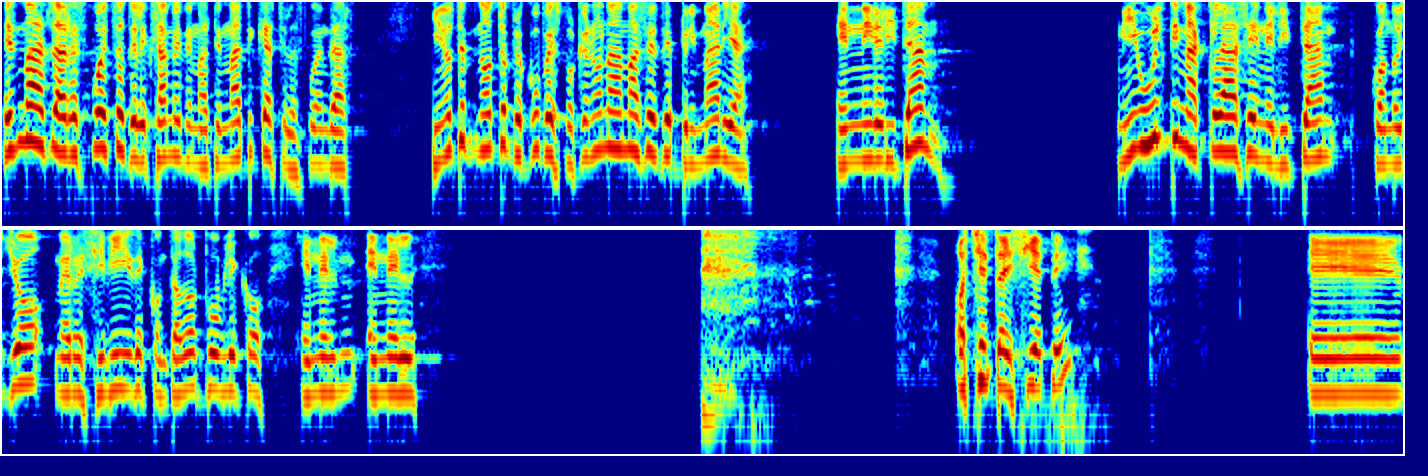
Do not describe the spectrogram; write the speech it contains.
Es más, las respuestas del examen de matemáticas te las pueden dar. Y no te, no te preocupes, porque no nada más es de primaria. En el ITAM, mi última clase en el ITAM, cuando yo me recibí de contador público en el, en el 87, eh,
